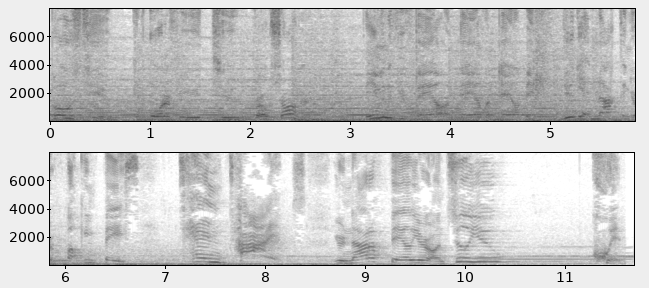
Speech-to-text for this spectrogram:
Pose to you in order for you to grow stronger. Even if you fail and fail and fail fail, you get knocked in your fucking face 10 times. You're not a failure until you quit.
